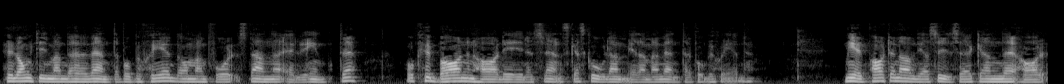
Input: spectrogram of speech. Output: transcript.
hur lång tid man behöver vänta på besked om man får stanna eller inte och hur barnen har det i den svenska skolan medan man väntar på besked. Merparten av de asylsökande har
